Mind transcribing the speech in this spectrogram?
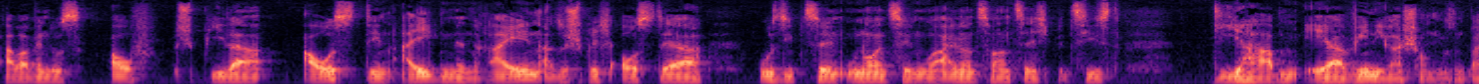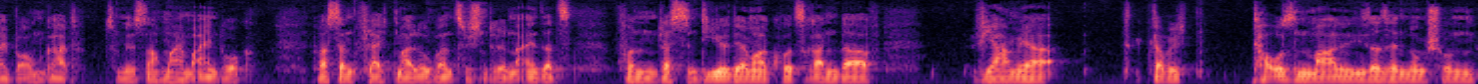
Aber wenn du es auf Spieler aus den eigenen Reihen, also sprich aus der U17, U19, U21 beziehst, die haben eher weniger Chancen bei Baumgart, zumindest nach meinem Eindruck. Du hast dann vielleicht mal irgendwann zwischendrin einen Einsatz von Justin Deal, der mal kurz ran darf. Wir haben ja, glaube ich, tausendmal in dieser Sendung schon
